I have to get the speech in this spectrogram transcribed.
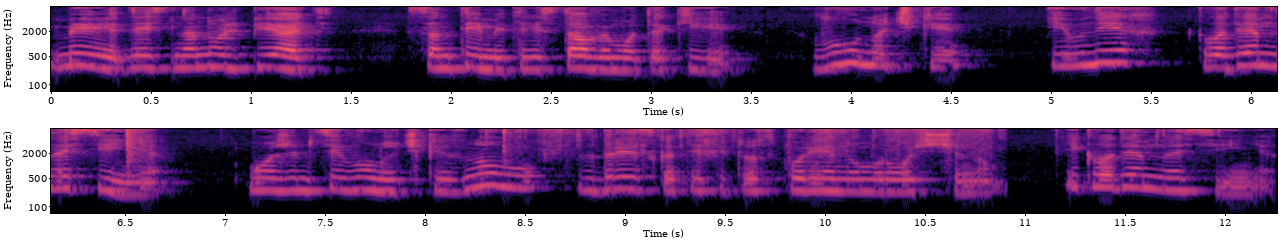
Ми десь на 0,5 см ставимо такі луночки і в них кладемо насіння. Можемо ці луночки знову збризкати фітоспорином розчином і кладемо насіння.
